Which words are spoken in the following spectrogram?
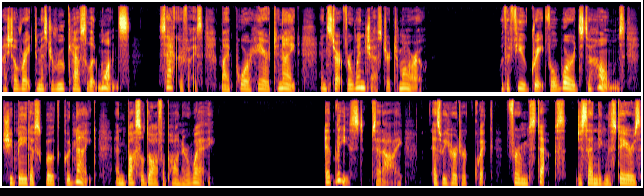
I shall write to Mr. Rucastle at once, sacrifice my poor hair tonight, and start for Winchester tomorrow. With a few grateful words to Holmes, she bade us both good night and bustled off upon her way. At least, said I, as we heard her quick, firm steps descending the stairs,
